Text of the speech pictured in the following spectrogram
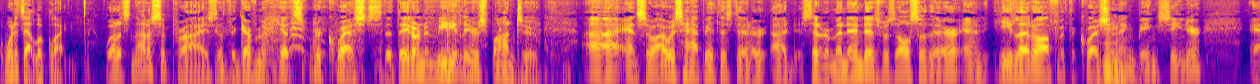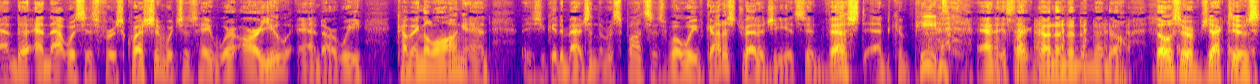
what does that look like? Well, it's not a surprise that the government gets requests that they don't immediately respond to. Uh, and so I was happy at this dinner. Uh, Senator Menendez was also there, and he led off with the questioning, being senior. And, uh, and that was his first question, which is, hey, where are you? And are we coming along? And as you could imagine, the response is, well, we've got a strategy. It's invest and compete. And it's like, no, no, no, no, no, no. Those are objectives.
